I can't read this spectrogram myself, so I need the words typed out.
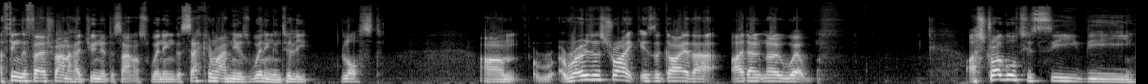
I think the first round I had Junior Dos Santos winning. The second round he was winning until he lost. Um, R- Rozenstruik is a guy that I don't know where. I struggle to see the.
